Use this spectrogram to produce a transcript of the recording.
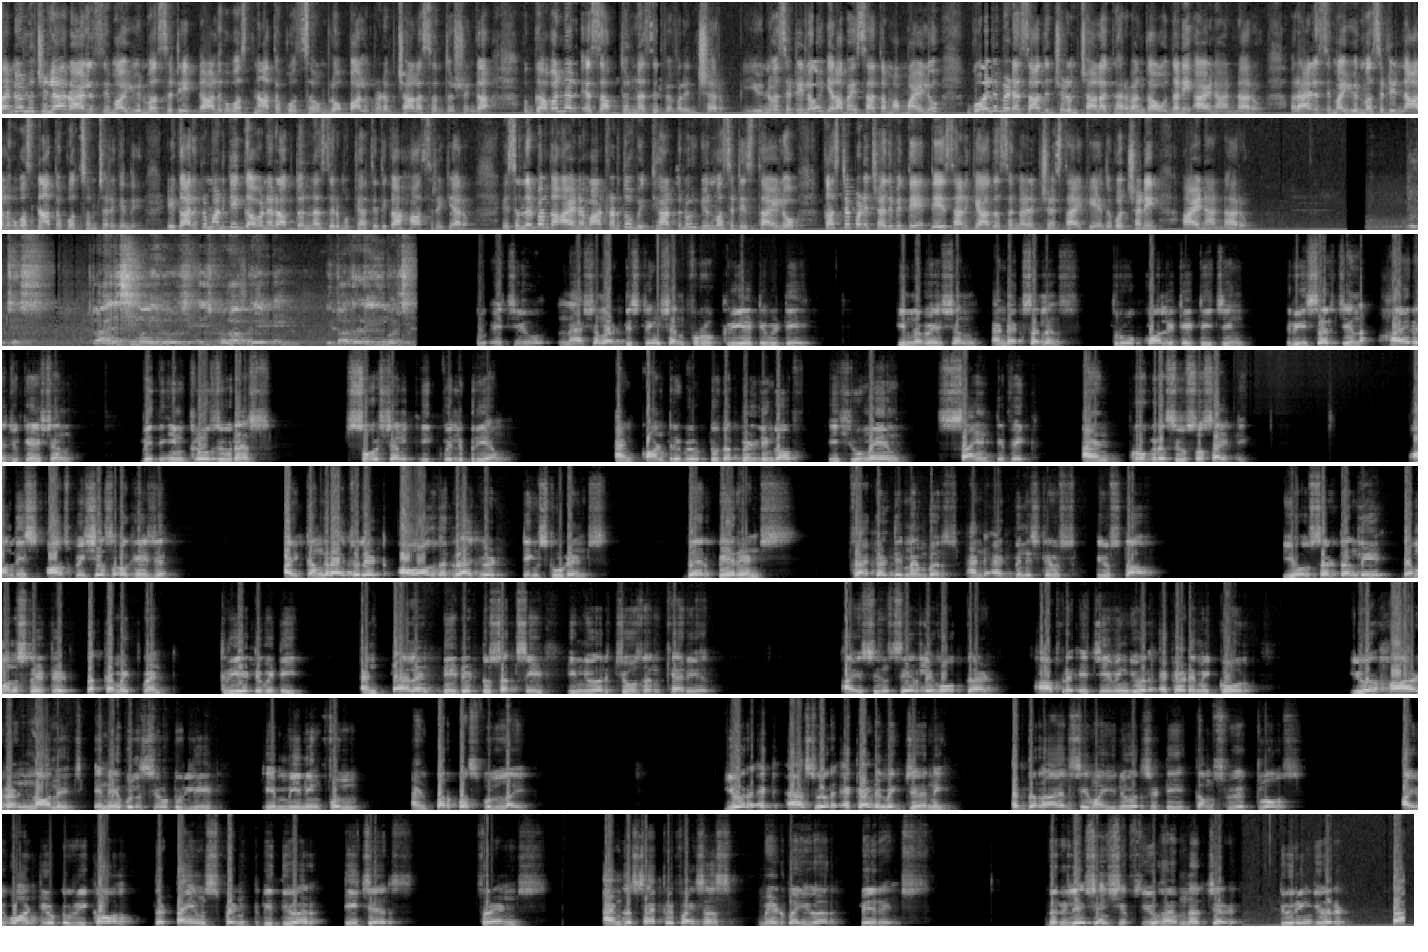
కర్నూలు జిల్లా రాయలసీమ యూనివర్సిటీ నాలుగవ స్నాతకోత్సవంలో పాల్గొనడం చాలా సంతోషంగా గవర్నర్ ఎస్ అబ్దుల్ నజీర్ వివరించారు. ఈ యూనివర్సిటీలో ఎనభై శాతం అమ్మాయిలు గోల్డ్ మెడల్ సాధించడం చాలా గర్వంగా ఉందని ఆయన అన్నారు. రాయలసీమ యూనివర్సిటీ నాలుగవ స్నాతకోత్సవం జరిగింది. ఈ కార్యక్రమానికి గవర్నర్ అబ్దుల్ నజీర్ ముఖ్య అతిథిగా హాజరయ్యారు. ఈ సందర్భంగా ఆయన మాట్లాడుతూ విద్యార్థులు యూనివర్సిటీ స్థాయిలో కష్టపడి చదివితే దేశానికి ఆదర్శంగా నిలిచే స్థాయికి ఎదగొచ్చని ఆయన అన్నారు. Rayalaseema University is collaborating with other universities to achieve national distinction for creativity, innovation, and excellence through quality teaching, research in higher education with inclusiveness, social equilibrium, and contribute to the building of a humane, scientific, and progressive society. On this auspicious occasion, I congratulate all the graduating students, their parents, faculty members, and administrative staff. You have certainly demonstrated the commitment, creativity, and talent needed to succeed in your chosen career. I sincerely hope that after achieving your academic goal, your hard earned knowledge enables you to lead a meaningful and purposeful life. Your, as your academic journey at the Rayalaseema University comes to a close, I want you to recall the time spent with your teachers, friends, and the sacrifices made by your parents. The relationships you have nurtured during your time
